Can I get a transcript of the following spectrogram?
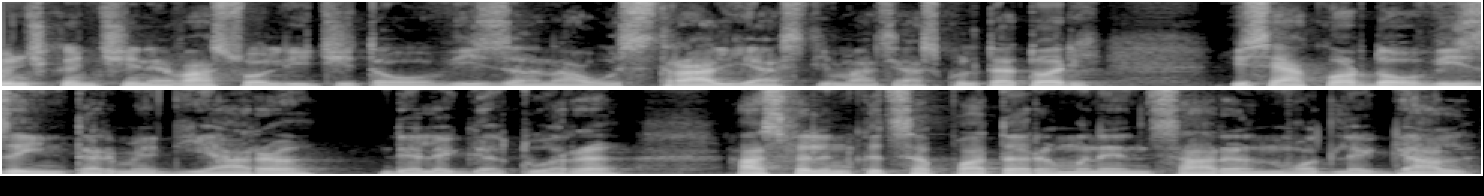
Atunci când cineva solicită o viză în Australia, stimați ascultători, îi se acordă o viză intermediară, de legătură, astfel încât să poată rămâne în țară în mod legal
